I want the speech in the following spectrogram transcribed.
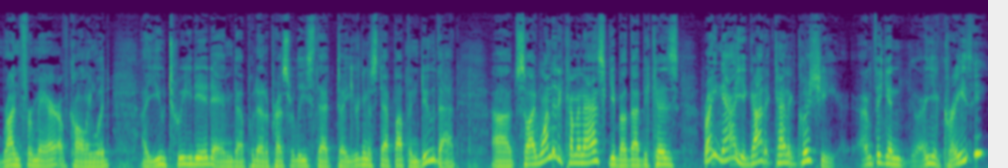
run for mayor of Collingwood, uh, you tweeted and uh, put out a press release that uh, you're going to step up and do that. so I wanted to come and ask you about that because right now you got it kind of cushy. I'm thinking, are you crazy?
